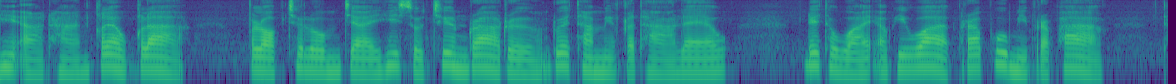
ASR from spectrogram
ให้อาถานกล้ากล้า ปลอบฉโลมใจให้สดชื่นร่าเริงด้วยธรรมีคาถาแล้ว ได้ถวายอภิวาทพระผู้มีพระภาคท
